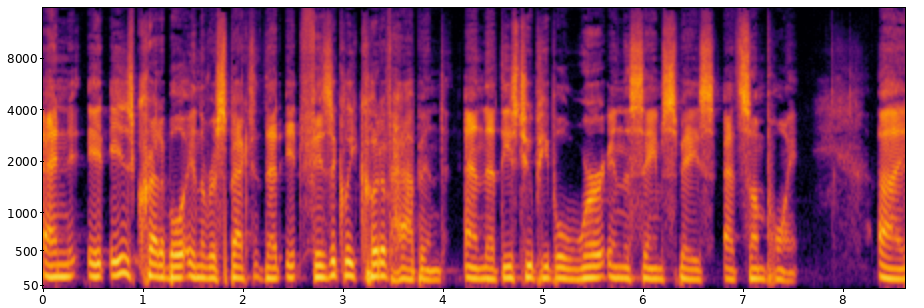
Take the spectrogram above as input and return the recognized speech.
and it is credible in the respect that it physically could have happened and that these two people were in the same space at some point. Uh,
